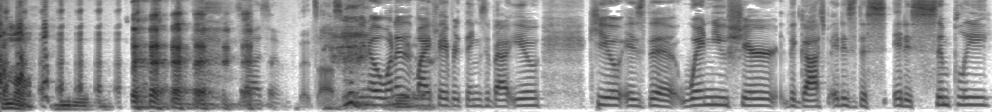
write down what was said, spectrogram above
Come on. That's awesome. That's awesome. You know, one of the- my favorite things about you, Q, is the when you share the gospel, it is this it is simply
